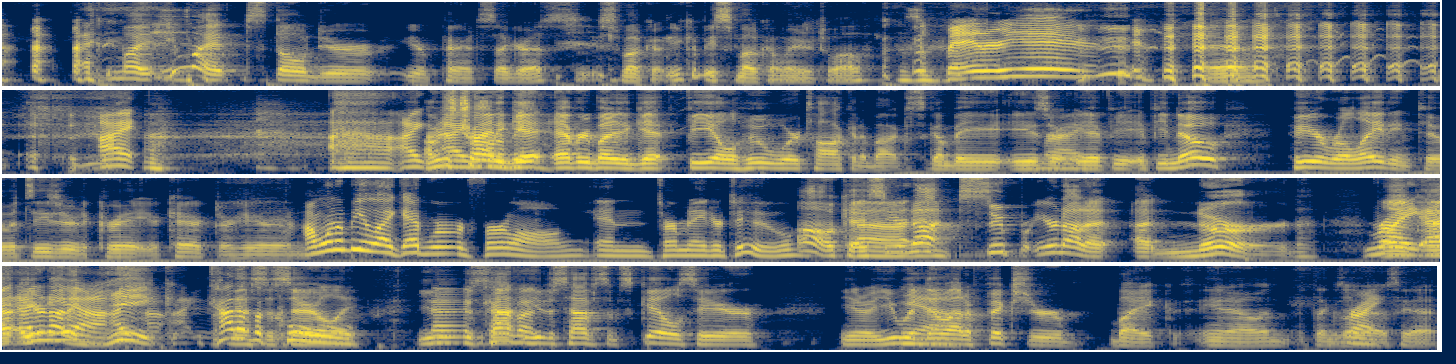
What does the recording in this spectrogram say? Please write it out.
You might you might stole your your parents' cigarettes. You smoking. You could be smoking when you're 12. It's a banner year. I. Uh, I I'm just I trying to be- get everybody to get feel who we're talking about. Cause it's gonna be easier Right. if you if you know who you're relating to. It's easier to create your character here. And- I want to be like Edward Furlong in Terminator 2. oh, okay. So Uh, you're not super. You're not a, a nerd. right. Like, uh, I- I- you're not yeah, a geek I- kind of a necessarily. cool. You uh, just have of a- you just have some skills here. You know, you would know how to fix your bike. You know, and things like Right. this. Yeah.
